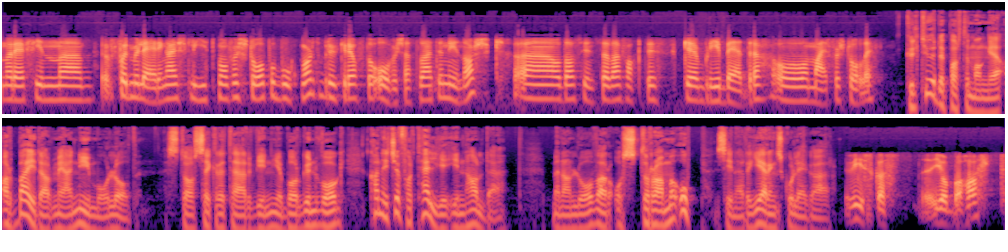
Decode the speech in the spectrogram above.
Når jeg finner formuleringer jeg sliter med å forstå på bokmål, så bruker jeg ofte å oversette det til nynorsk. Og da syns jeg det faktisk blir bedre og mer forståelig. Kulturdepartementet arbeider med en ny mållov. Statssekretær Vinje Borgundvåg kan ikke fortelle innholdet, men han lover å stramme opp sine regjeringskollegaer. Vi skal jobbe hardt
